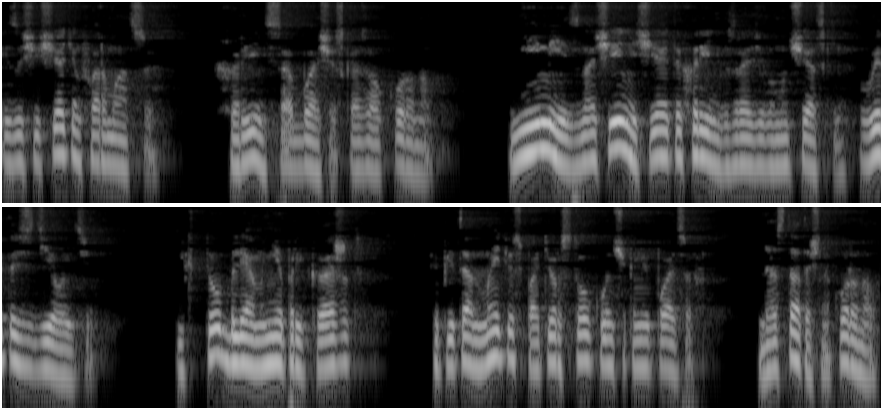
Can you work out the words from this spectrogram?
и защищать информацию». «Хрень собачья», — сказал Коронов. «Не имеет значения, чья это хрень», — возразил ему Чацкий. «Вы это сделаете». «И кто, бля, мне прикажет?» Капитан Мэтьюс потер стол кончиками пальцев. «Достаточно, Коронов.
